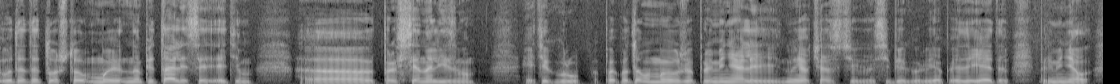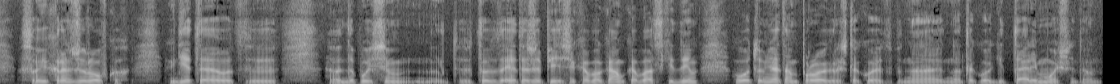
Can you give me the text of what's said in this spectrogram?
вот это то, что мы напитались этим э, профессионализмом этих групп. Потом мы уже применяли, ну, я в частности о себе говорю, я, я это применял в своих аранжировках. Где-то вот, э, допустим, тут эта же песня «Кабакам кабацкий дым», вот у меня там проигрыш такой на, на такой гитаре мощный. Там,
